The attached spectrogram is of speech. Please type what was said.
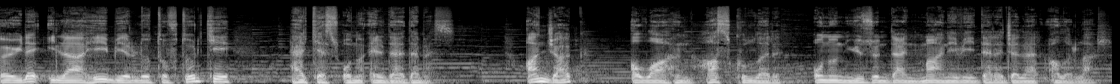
öyle ilahi bir lütuftur ki herkes onu elde edemez. Ancak Allah'ın has kulları onun yüzünden manevi dereceler alırlar.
